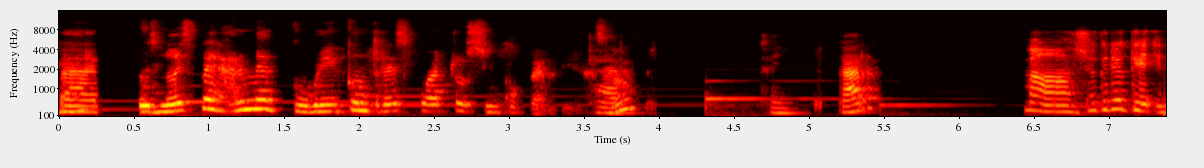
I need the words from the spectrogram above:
para pues no esperarme a cubrir con tres, cuatro o cinco pérdidas. Sí. ¿Car? No, yo creo que,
